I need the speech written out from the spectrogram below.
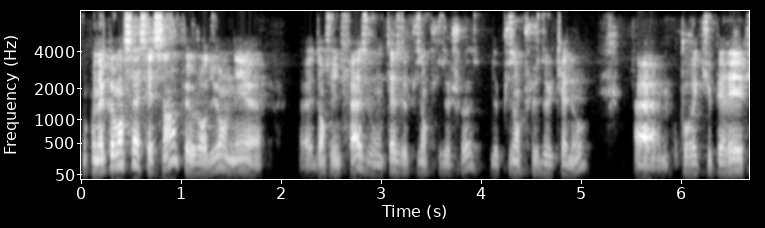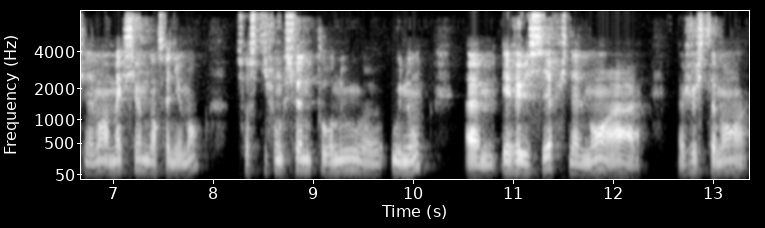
Donc on a commencé assez simple et aujourd'hui on est euh, euh, dans une phase où on teste de plus en plus de choses, de plus en plus de canaux, pour récupérer finalement un maximum d'enseignements sur ce qui fonctionne pour nous ou non, et réussir finalement à justement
